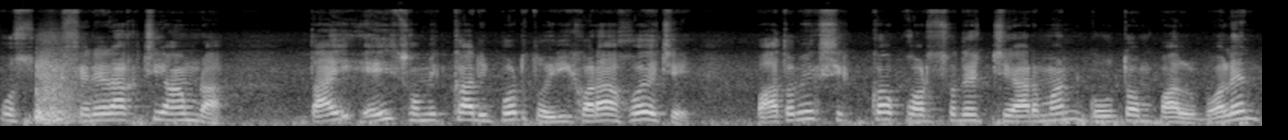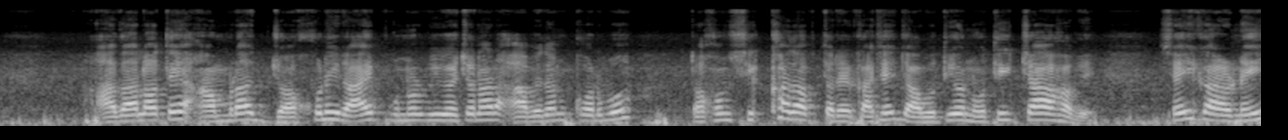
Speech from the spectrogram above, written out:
প্রস্তুতি সেরে রাখছি আমরা। তাই এই সমীক্ষা রিপোর্ট তৈরি করা হয়েছে। প্রাথমিক শিক্ষক পর্ষদের চেয়ারম্যান গৌতম পাল বলেন আদালতে আমরা যখনই রায় পুনর্বিবেচনার আবেদন করব, তখন শিক্ষা দপ্তরের কাছে যাবতীয় নথি চাওয়া হবে। সেই কারণেই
